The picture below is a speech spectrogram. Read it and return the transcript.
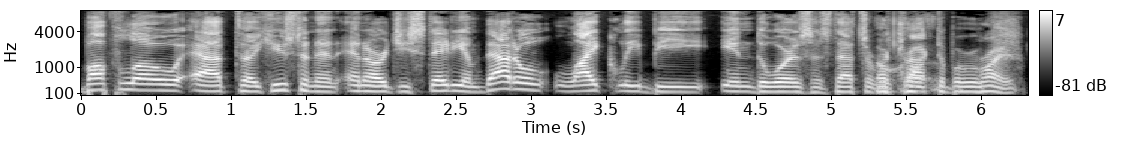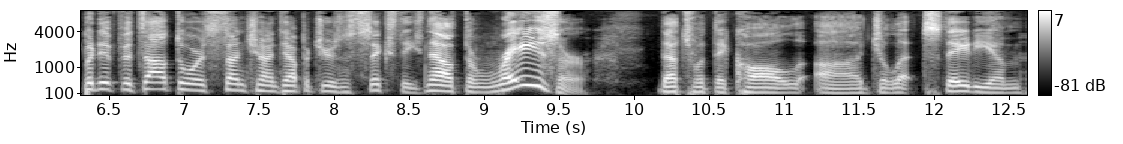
Buffalo at uh, Houston and NRG Stadium. That'll likely be indoors as that's a retractable roof. right. But if it's outdoors, sunshine temperatures in 60s. Now at the Razor. That's what they call uh, Gillette Stadium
